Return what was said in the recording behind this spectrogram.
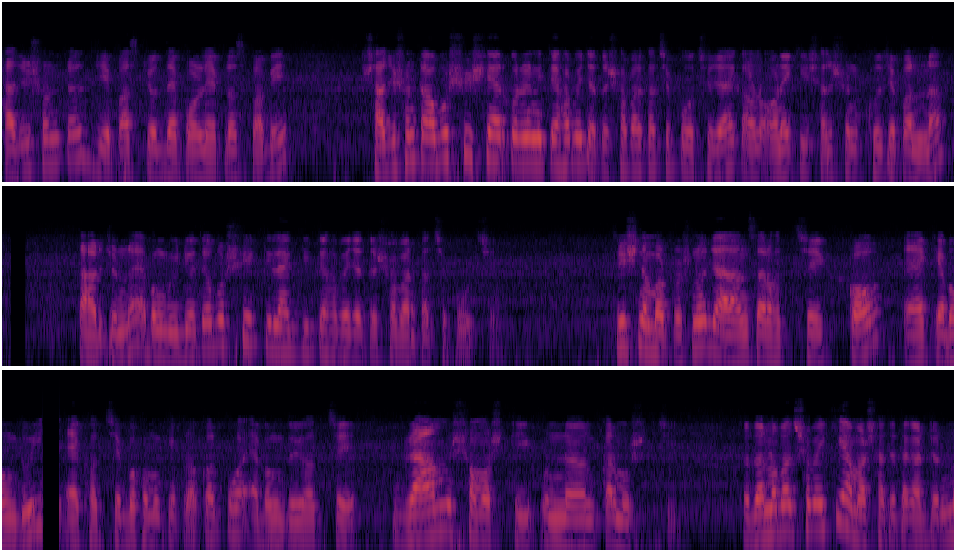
সাজেশনটা যে পাঁচটি অধ্যায় পড়লে প্লাস পাবে, সাজেশনটা অবশ্যই শেয়ার করে নিতে হবে যাতে সবার কাছে পৌঁছে যায়, কারণ অনেকেই সাজেশন খুঁজে পান না তার জন্য এবং ভিডিওতে অবশ্যই একটি লাইক দিতে হবে যাতে সবার কাছে পৌঁছে। ত্রিশ নম্বর প্রশ্ন, যার আনসার হচ্ছে ক, এক এবং দুই, এক হচ্ছে বহুমুখী প্রকল্প এবং দুই হচ্ছে গ্রাম সমষ্টি উন্নয়ন কর্মসূচি। তো ধন্যবাদ সবাইকে আমার সাথে থাকার জন্য।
